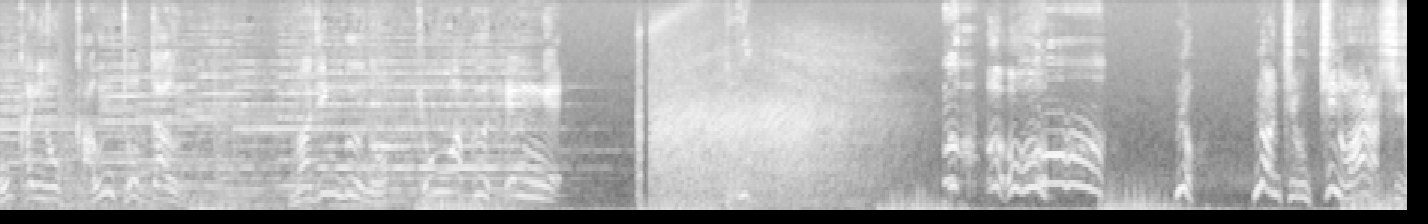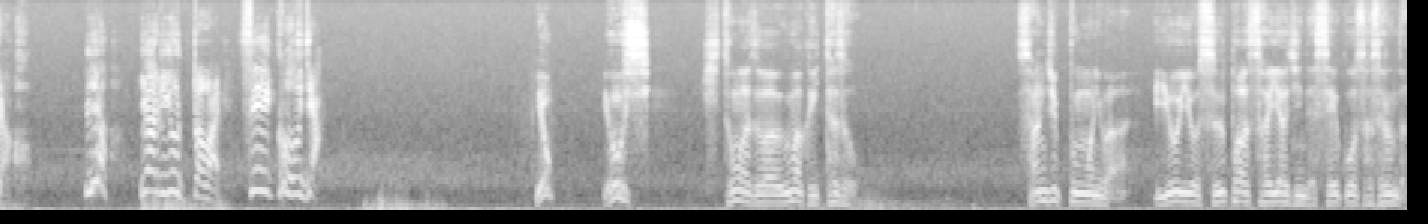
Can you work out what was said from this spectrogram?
崩壊のカウントダウン。魔人ブーの凶悪変化。ななんちゅう木の嵐じゃいややりよっ。たわい成功じゃよよしひとまずはうまくいっ。たぞ30分後にはいよいよスーパーサイヤ人で成功させるんだ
